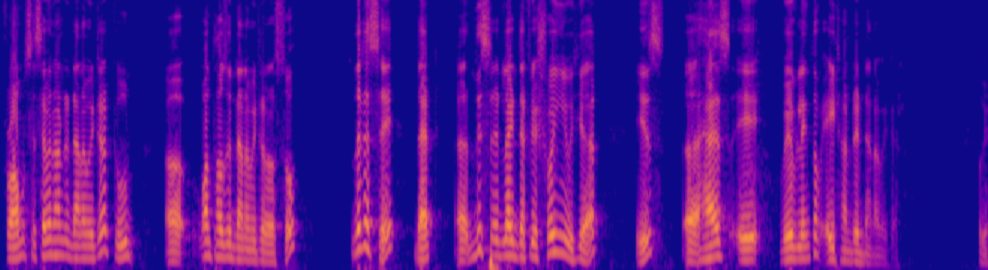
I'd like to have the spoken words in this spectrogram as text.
from say 700 nanometer to uh, 1000 nanometer or so. Let us say that uh, this red light that we are showing you here is uh, has a wavelength of 800 nanometer. Okay.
